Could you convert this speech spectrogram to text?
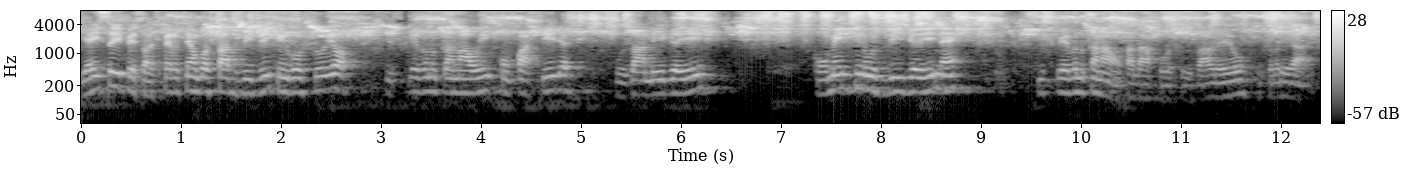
E é isso aí, pessoal. Espero que tenham gostado do vídeo aí. Quem gostou aí, ó, se inscreva no canal aí, compartilha com os amigos aí. Comente nos vídeos aí, né? Se inscreva no canal para dar força. Valeu, muito obrigado.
